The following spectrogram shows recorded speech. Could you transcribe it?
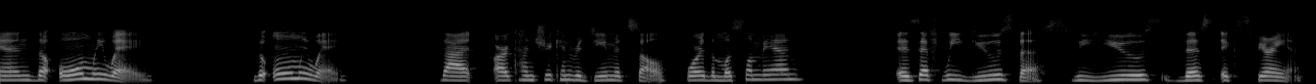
and the only way, the only way that our country can redeem itself for the Muslim ban is if we use this, we use this experience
